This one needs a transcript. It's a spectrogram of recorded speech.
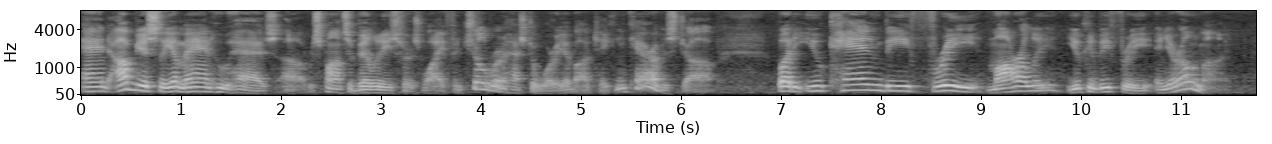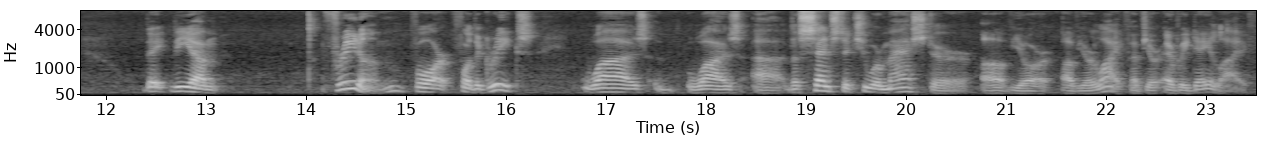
and obviously, a man who has uh, responsibilities for his wife and children has to worry about taking care of his job. but you can be free morally, you can be free in your own mind. The, the um, freedom for, for the Greeks was, was uh, the sense that you were master of your, of your life, of your everyday life.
